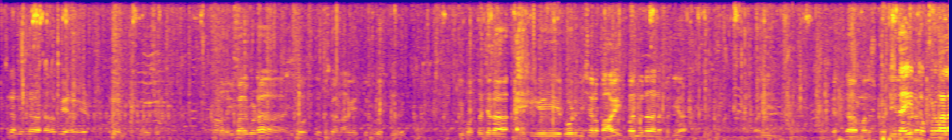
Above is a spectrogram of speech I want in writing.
నిన్న నిన్న నిన్న మళ్ళీ ఇవాళ కూడా ఇది వస్తుంది ఒక నాలుగైదు ట్రిప్పులు వస్తుంది ఈ మొత్తం జర ఈ రోడ్డు విషయంలో బాగా ఇబ్బంది ఉన్నదన్న కొద్దిగా. మరి పెద్ద మనసు ఇది అయి తొక్కుడు వాళ్ళ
